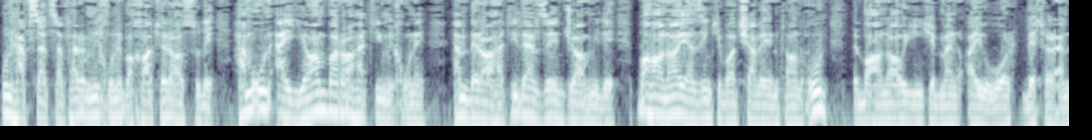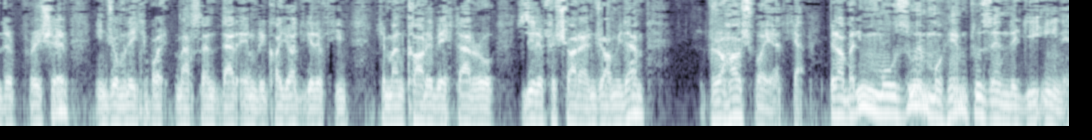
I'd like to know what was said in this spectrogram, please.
اون 700 سفر رو می‌خونه با خاطر آسوده. هم اون ایام با راحتی می‌خونه هم به راحتی در ذهن جا میده. بهانه‌ای از اینکه با شب امتحان خون به بهانه‌ای اینکه من I work better under pressure. این جمله که مثلا در امریکا یاد گرفتیم که من کار بهتر رو زیر فشار انجام میدم راهاش باید کرد. بنابراین موضوع مهم تو زندگی اینه.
